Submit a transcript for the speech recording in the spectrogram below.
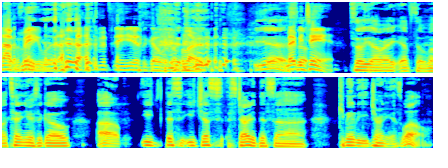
Not for me, but uh, 15 years ago was a blur. Yeah, maybe so, 10. So yeah, all right. Yep. So about 10 years ago, um, you this you just started this uh, community journey as well.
